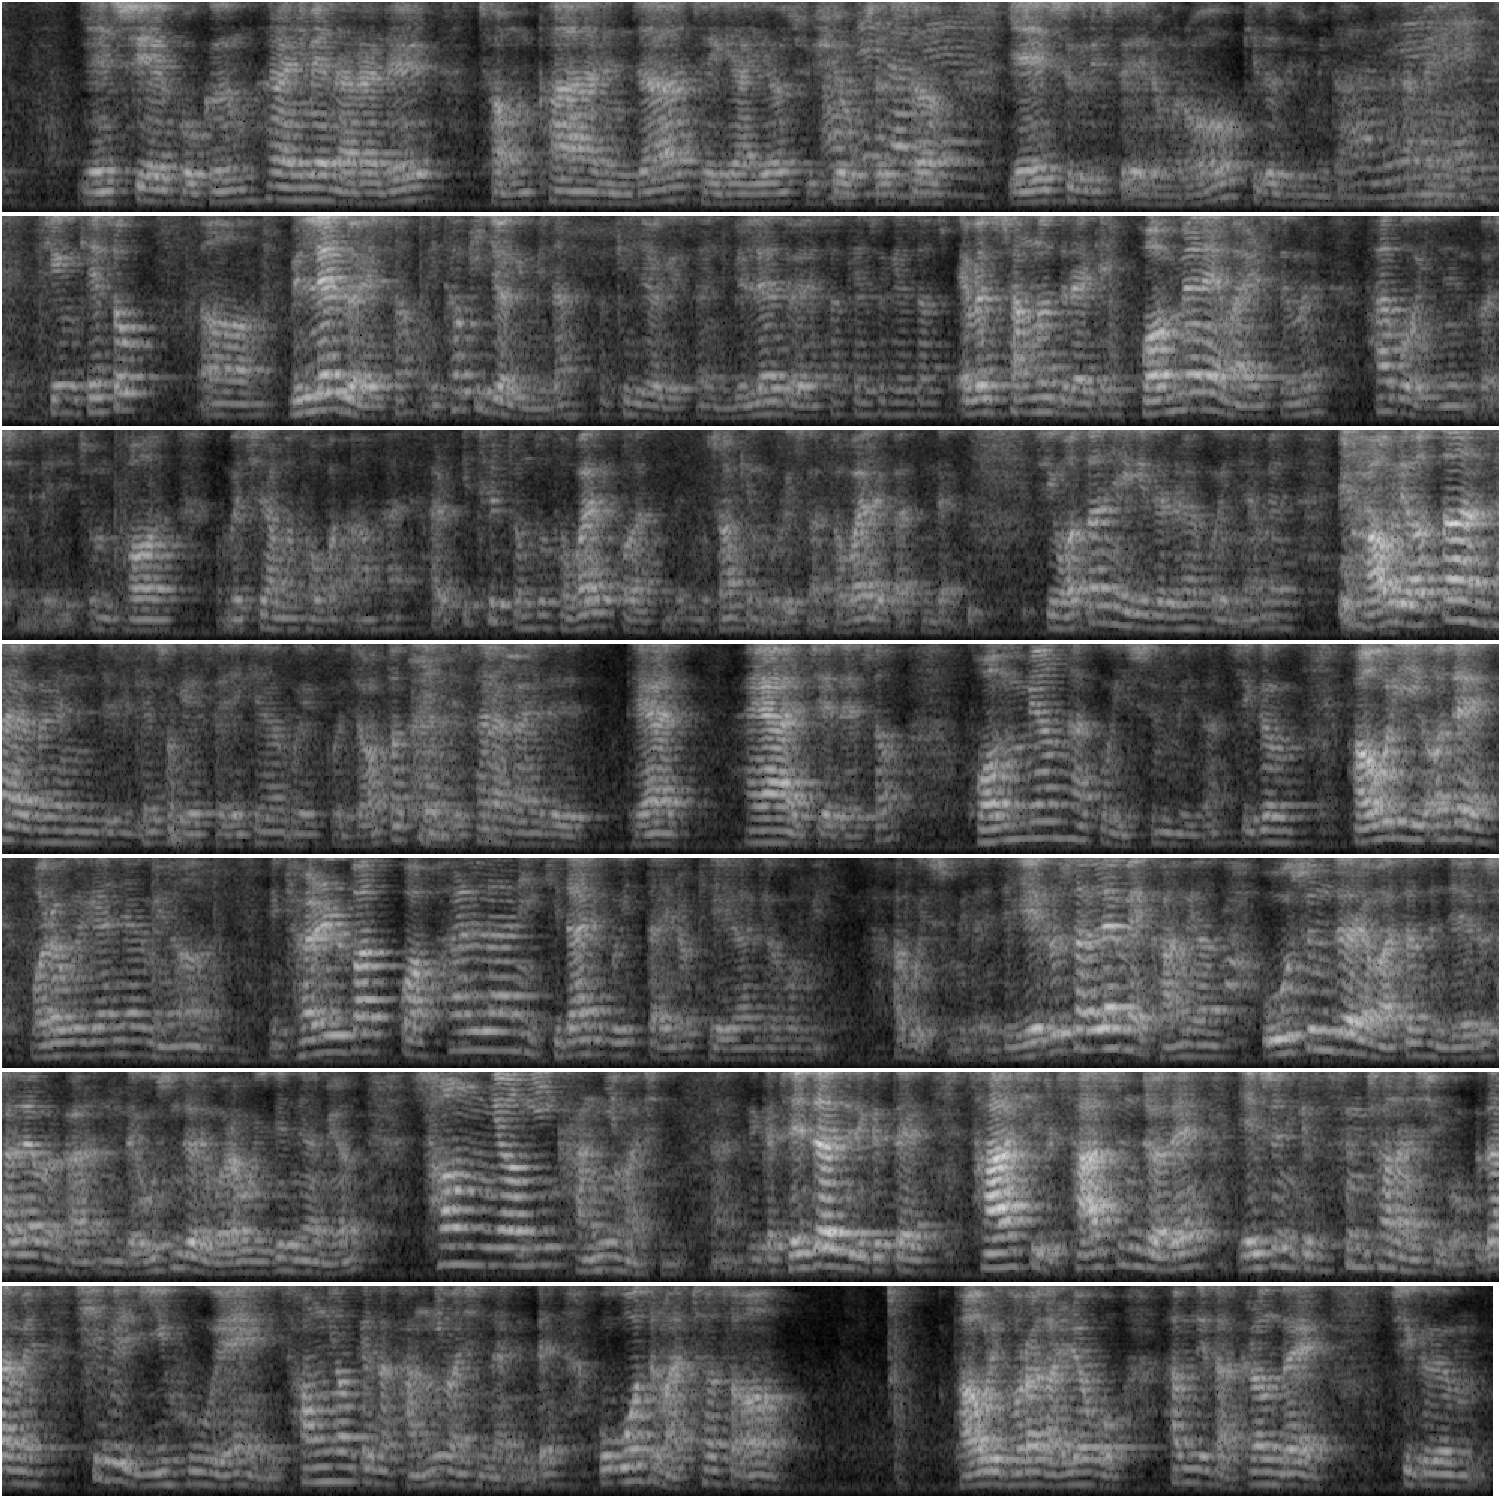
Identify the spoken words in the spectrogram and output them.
예수의 복음, 하나님의 나라를 전파하는 자 되게 하여 주시옵소서. 예수 그리스도의 이름으로 기도드립니다. 아멘. 지금 계속 어, 밀레도에서 이 터키 지역입니다. 터키 지역에서 이 밀레도에서 계속해서 에베소 장로들에게 권면의 말씀을 하고 있는 것입니다. 좀 더 며칠 한번 더 봐, 아, 한- 하루 이틀 정도 더 봐야 될 것 같은데 뭐 정확히는 모르겠지만 더 봐야 될 것 같은데 지금 어떤 얘기들을 하고 있냐면 바울이 어떠한 사역을 했는지를 계속해서 얘기하고 있고 이제 어떻게 이제 살아가야 돼, 돼야 해야 할지에 대해서 권면하고 있습니다. 지금 바울이 어제 뭐라고 얘기했냐면 이 결박과 환란이 기다리고 있다 이렇게 이야기하고 하고 있습니다. 이제 예루살렘에 가면 오순절에 맞춰서 이제 예루살렘을 가는데 오순절에 뭐라고 얘기했냐면 성령이 강림하신다. 그러니까 제자들이 그때 40일 사순절에 예수님께서 승천하시고 그 다음에 10일 이후에 성령께서 강림하신 날인데 그것을 맞춰서 바울이 돌아가려고 합니다. 그런데 지금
